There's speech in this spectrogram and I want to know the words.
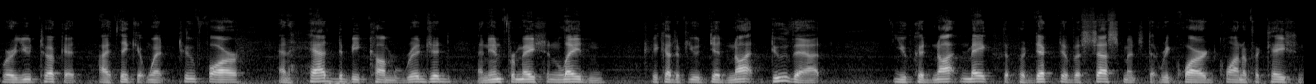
where you took it. I think it went too far and had to become rigid and information laden because if you did not do that, you could not make the predictive assessments that required quantification.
